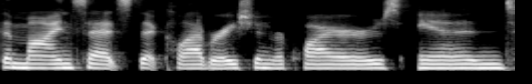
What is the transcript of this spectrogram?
the mindsets that collaboration requires and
